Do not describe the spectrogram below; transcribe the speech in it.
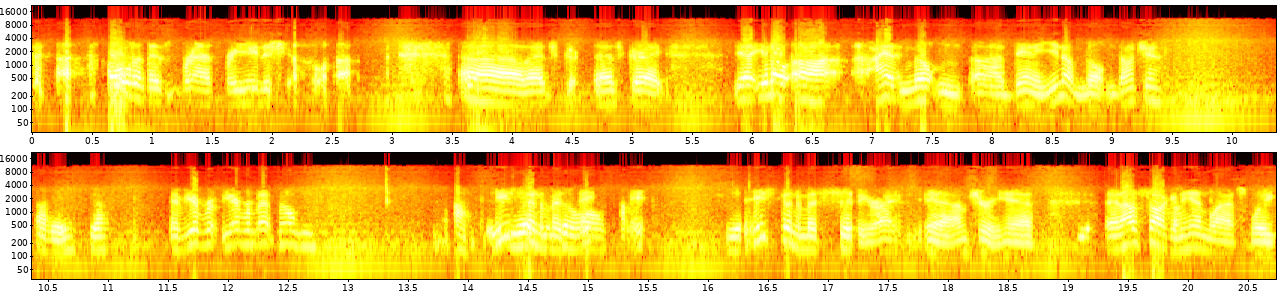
holding its breath for you to show up. Oh, that's that's great. Yeah, you know, uh, I had Milton, uh, Denny. You know Milton, don't you? I do, yeah. Have you ever you ever met Milton? I, He's yeah, been been a long time. Mississippi. Yeah. He's been to Mississippi, right? Yeah, I'm sure he has. And I was talking to him last week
